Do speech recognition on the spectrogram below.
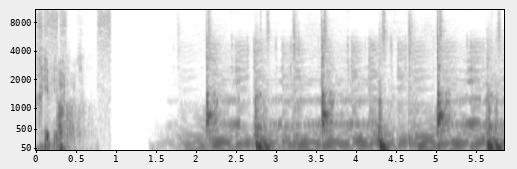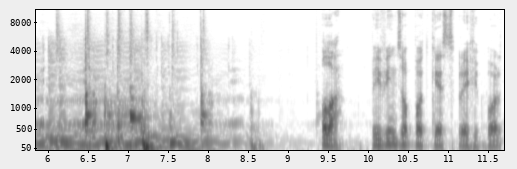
Report. Olá, bem-vindos ao podcast Spray Report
